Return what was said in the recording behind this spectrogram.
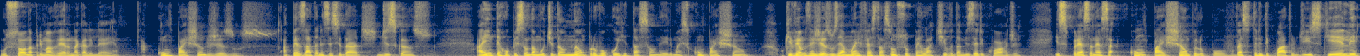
o sol na primavera na Galiléia. Compaixão de Jesus. Apesar da necessidade de descanso, a interrupção da multidão não provocou irritação nele, mas compaixão. O que vemos em Jesus é a manifestação superlativa da misericórdia, expressa nessa compaixão pelo povo. Verso 34 diz que ele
